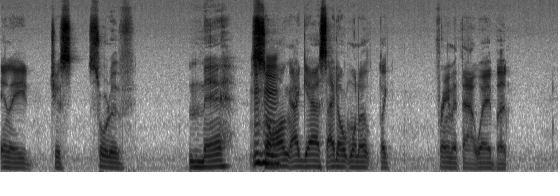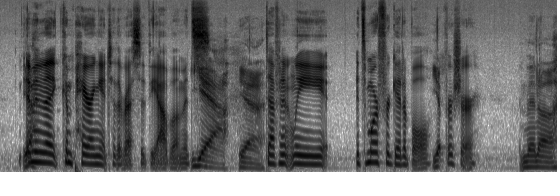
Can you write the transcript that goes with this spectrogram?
in a just sort of meh Mm-hmm. song. I guess I don't want to like frame it that way, but yeah, I mean, like comparing it to the rest of the album, it's yeah, yeah. definitely it's more forgettable. Yep. for sure. And then uh,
